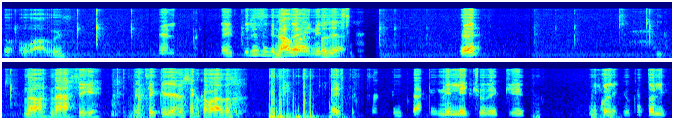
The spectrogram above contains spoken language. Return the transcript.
Oh, wow, güey. La historia se el- sea, ¿Eh? no, nada, sigue. Pensé que ya habías acabado. La centra en el hecho de que es un colegio católico.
